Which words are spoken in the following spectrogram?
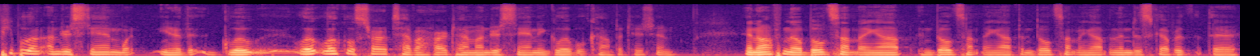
people don't understand what you know the lo- local startups have a hard time understanding global competition, and often they'll build something up and build something up and build something up and then discover that they're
